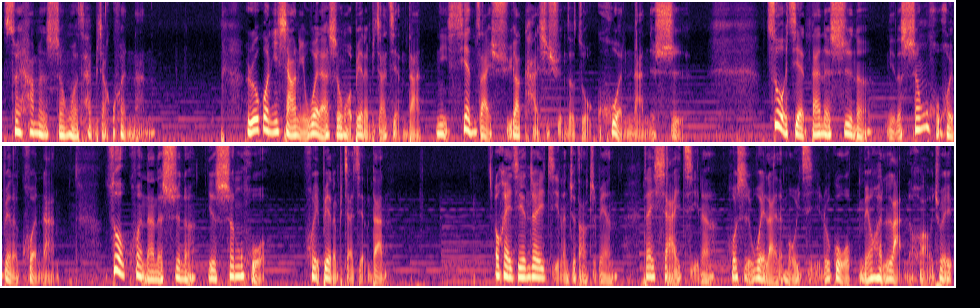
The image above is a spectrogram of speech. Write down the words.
所以他们的生活才比较困难。如果你想你未来生活变得比较简单，你现在需要开始选择做困难的事。做简单的事呢，你的生活会变得困难；做困难的事呢，你的生活会变得比较简单。OK，今天这一集呢就到这边，在下一集呢，或是未来的某一集，如果我没有很懒的话，我就会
